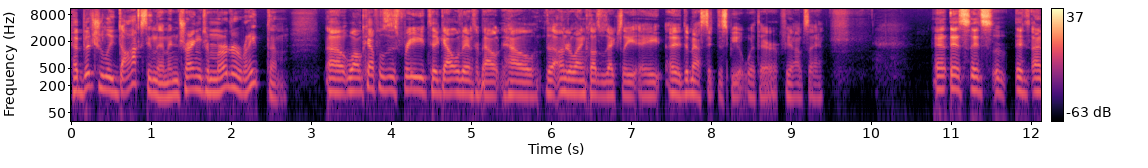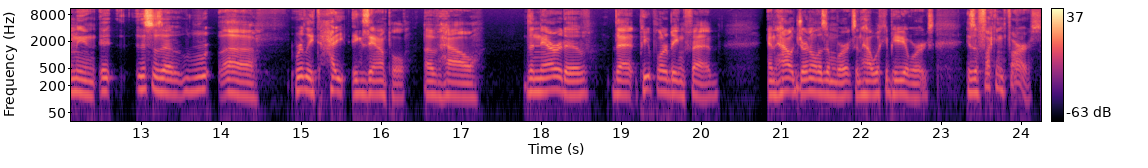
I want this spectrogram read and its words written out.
habitually doxing them and trying to murder rape them. Uh, while Keffals is free to gallivant about how the underlying cause was actually a, a domestic dispute with their fiance. It's it's it's. I mean, it. This is a uh, really tight example of how the narrative that people are being fed and how journalism works and how Wikipedia works is a fucking farce.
